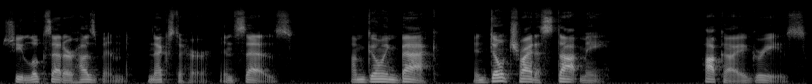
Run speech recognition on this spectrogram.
She looks at her husband, next to her, and says, I'm going back, and don't try to stop me. Hawkeye agrees.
